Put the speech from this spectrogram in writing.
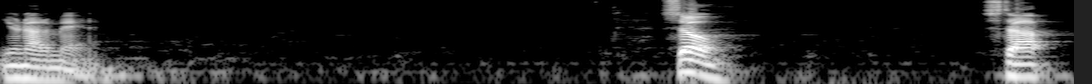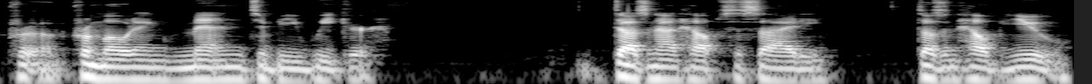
you're not a man. So, stop pr- promoting men to be weaker. Does not help society, doesn't help you,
